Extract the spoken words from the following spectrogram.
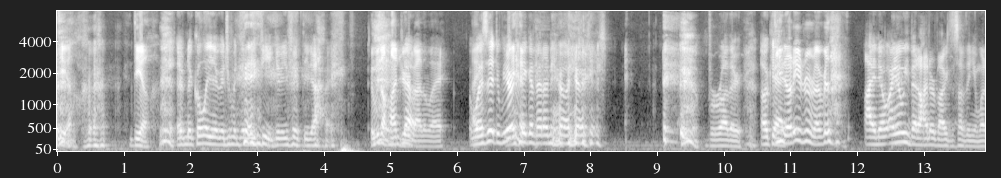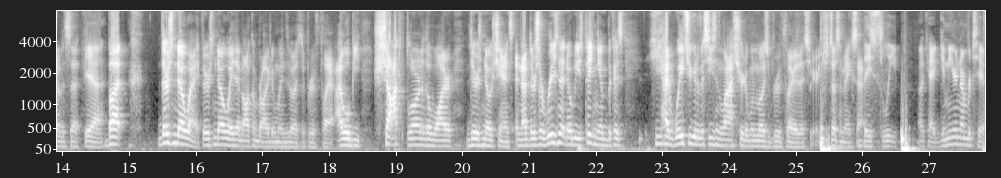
Deal. Deal. if Nikola Jokic wins MVP, give me fifty dollars. It was 100 No. by the way. Was it? Did we already Yeah. make a bet on Nikola Jokic? Brother. Okay. You don't even remember that? I know. I know we bet hundred bucks on something and one of us said. Yeah. But there's no way. There's no way that Malcolm Brogdon wins Most Improved Player. I will be shocked, blown out of the water. There's no chance. And that there's a reason that nobody's picking him because he had way too good of a season last year to win Most Improved Player this year. It just doesn't make sense. They sleep. Okay, give me your number 2.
